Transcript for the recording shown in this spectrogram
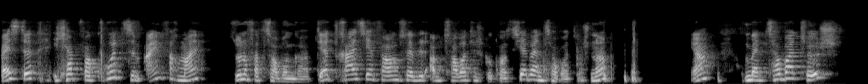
Weißt du, ich habe vor kurzem einfach mal so eine Verzauberung gehabt. Der hat 30 Erfahrungslevel am Zaubertisch gekostet. Ich habe einen Zaubertisch, ne? Ja? Und beim Zaubertisch,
